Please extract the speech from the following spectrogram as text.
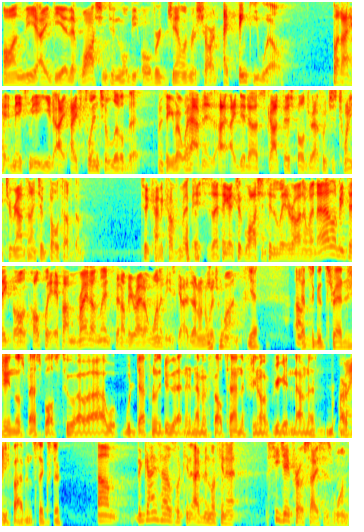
on the idea that Washington will be over Jalen Richard. I think he will, but I, it makes me. You know, I, I flinch a little bit I think about what happened is I, I, did a Scott Fish Bowl draft, which is 22 rounds, and I took both of them to kind of cover my okay. bases. I think I took Washington and later on and went, eh, let me take both. Hopefully, if I'm right on Lynch, then I'll be right on one of these guys. I don't know which mm-hmm. one. yeah. Um, That's a good strategy in those best balls too. I, I w- would definitely do that in an MFL 10 if you know if you're getting down to RB five and six there. Um, the guys I was looking, I've been looking at. CJ Prosise is one.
